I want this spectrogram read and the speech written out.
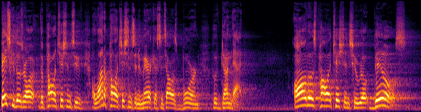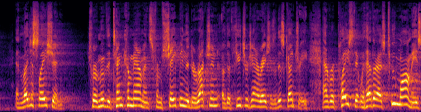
Basically, those are all the politicians who, a lot of politicians in America since I was born who've done that. All those politicians who wrote bills and legislation to remove the Ten Commandments from shaping the direction of the future generations of this country and replaced it with Heather has two mommies,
